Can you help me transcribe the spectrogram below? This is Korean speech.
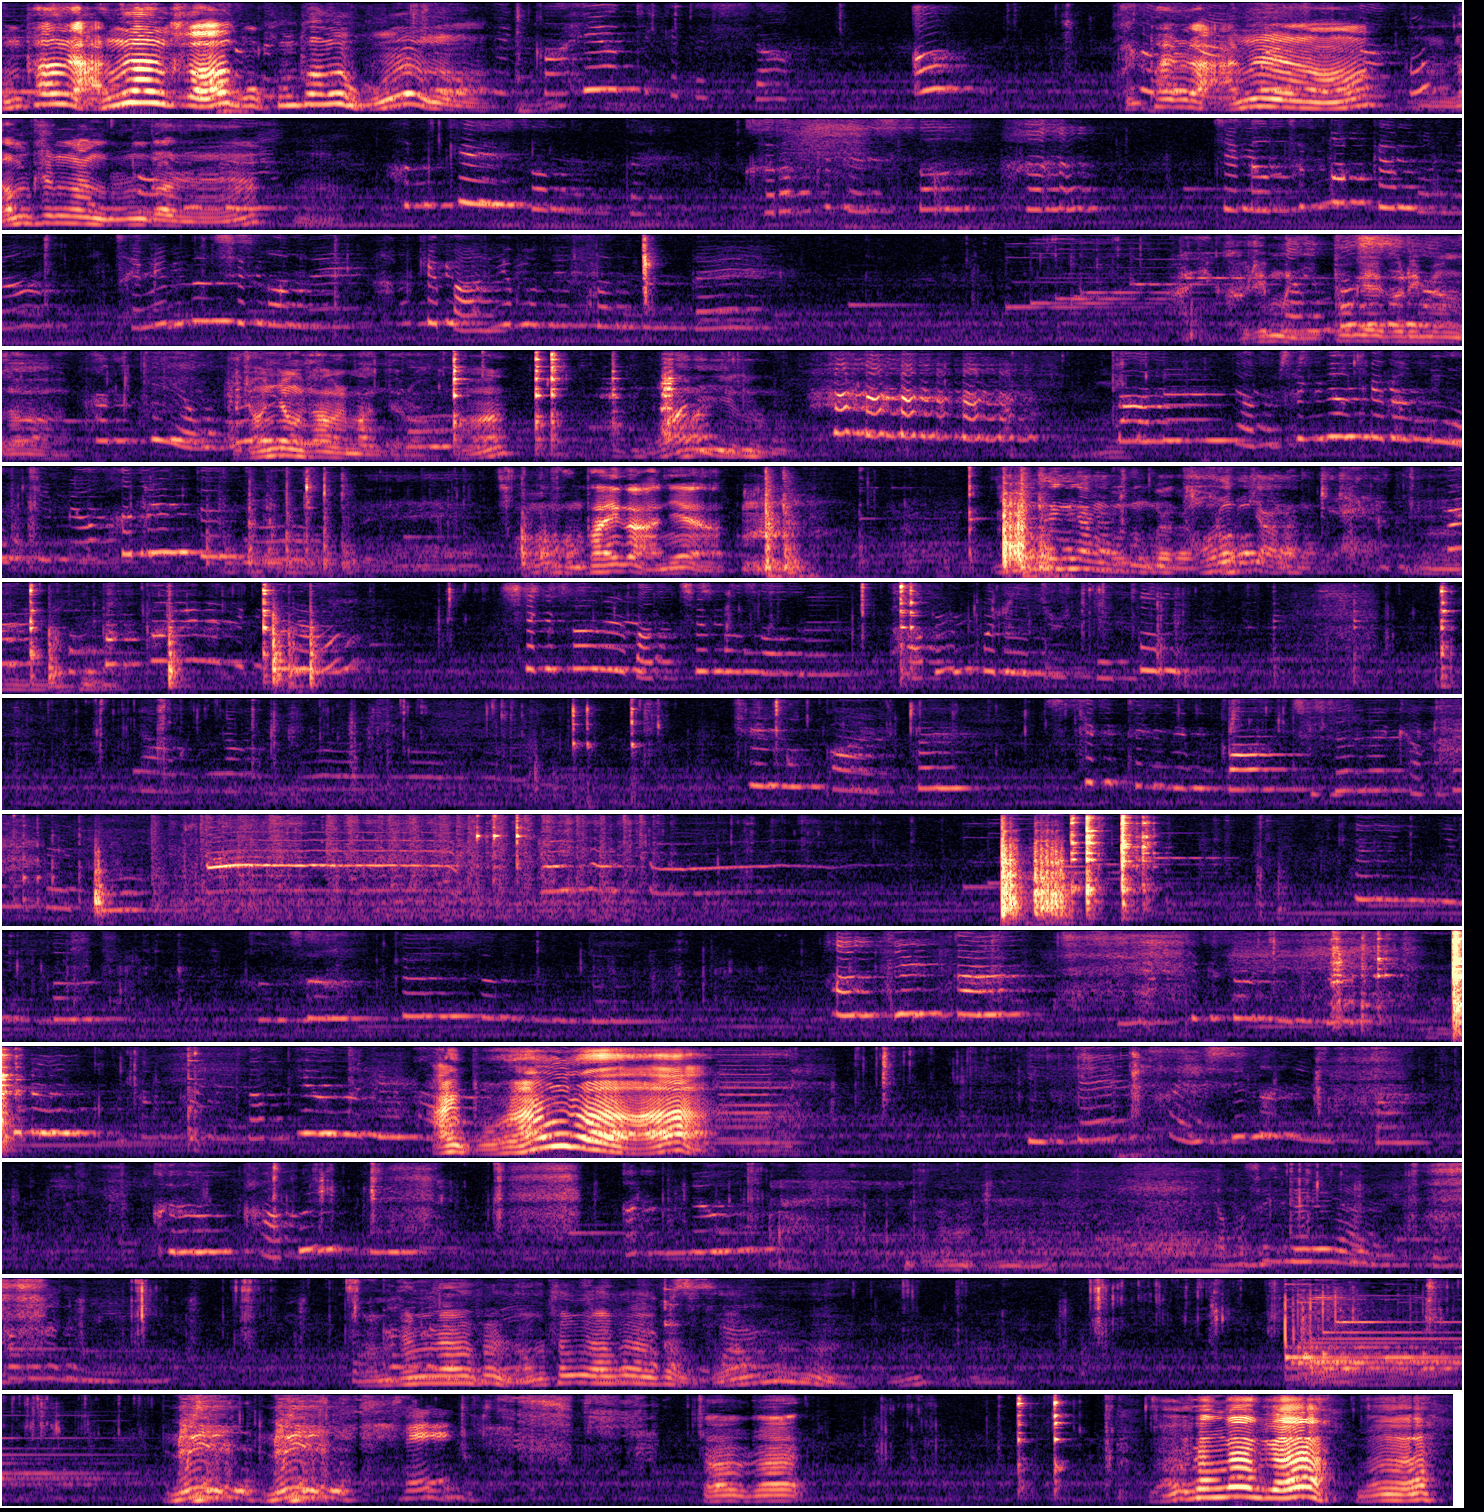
곰팡이 아니라니까 뭐 곰팡이 뭐야 이거 됐어. 곰팡이가 아니에요 음, 염증만 묻은 거지 음. 함께 있었는데 그렇게 됐어. 지금 생각해보면 재밌는 시간을 함께 많이 보냈었는데 아니 그림은 이쁘게 그리면서 이런 영상을 만들어 어? 뭐하니 지금? 어? 곰팡이가 아니야 염색약 묻은 거야. 더럽지 않아. 식사를 마치고서는 밥을 뿌려줄 때도 피부과 할때 스틱팅님과 지진을 겪을 이 아닌 곰팡이네. 엄청나서 엄청나서 뭐늘 늘. 저저 내 생각이야? 네.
